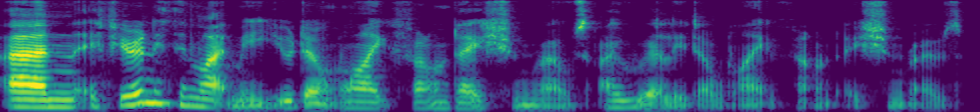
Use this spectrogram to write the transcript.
And if you're anything like me, you don't like foundation rows. I really don't like foundation rows.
